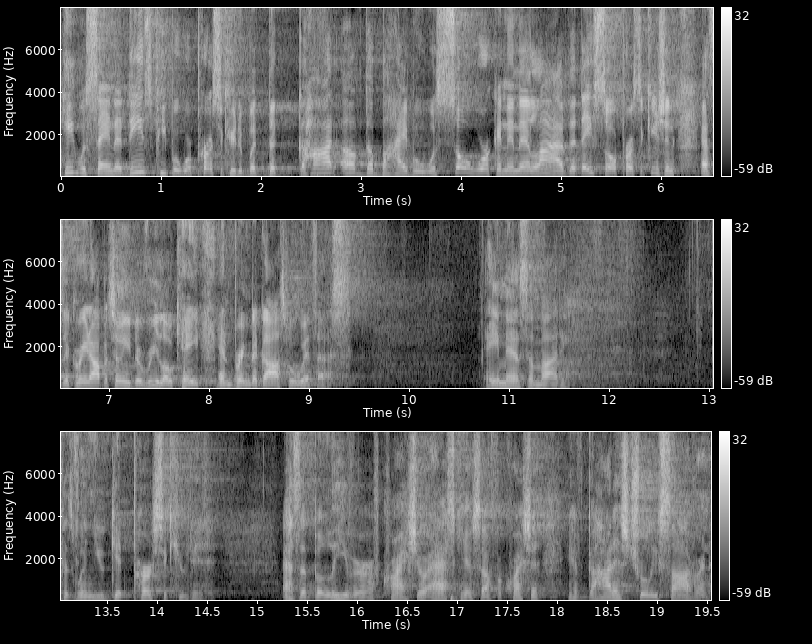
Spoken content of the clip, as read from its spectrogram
he was saying that these people were persecuted, but the God of the Bible was so working in their lives that they saw persecution as a great opportunity to relocate and bring the gospel with us. Amen, somebody. Because when you get persecuted as a believer of Christ, you're asking yourself a question if God is truly sovereign,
